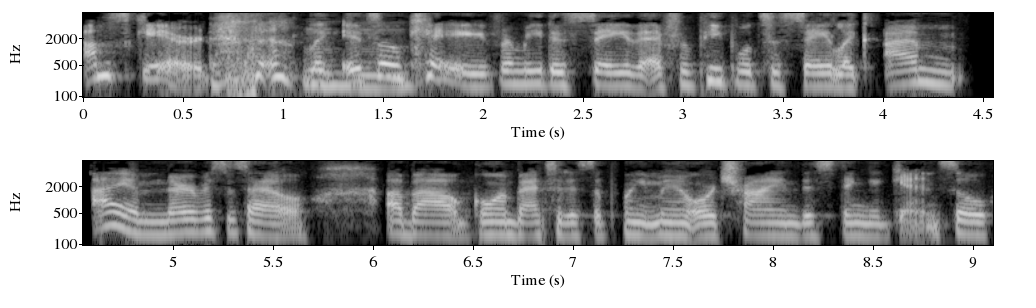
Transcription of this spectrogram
I'm scared. like mm-hmm. it's okay for me to say that, for people to say, like, I'm I am nervous as hell about going back to this appointment or trying this thing again. So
